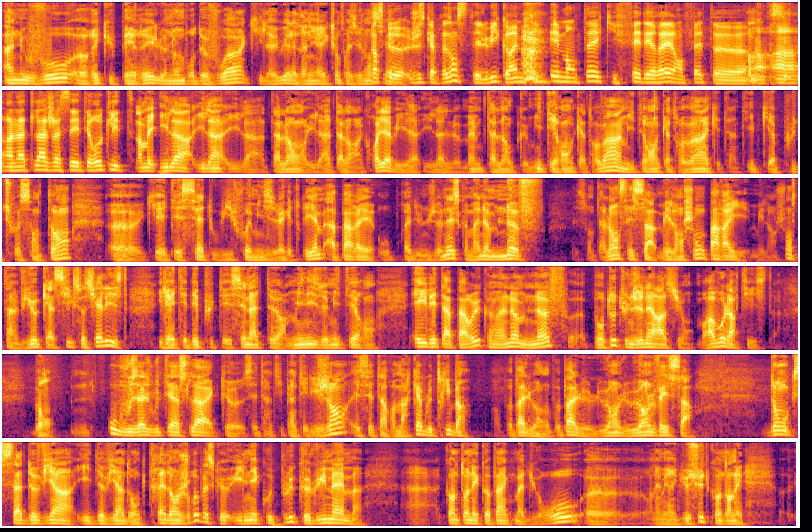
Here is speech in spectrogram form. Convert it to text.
à nouveau euh, récupérer le nombre de voix qu'il a eu à la dernière élection présidentielle. Parce que jusqu'à présent, c'était lui quand même qui aimantait, qui fédérait en fait euh, un, attelage assez hétéroclite. Non mais il a, il a, il a un talent, il a un talent incroyable. Il a, il a le même talent que Mitterrand en 80. Mitterrand en 80, qui est un type qui a plus de 60 ans, qui a été 7 ou 8 fois ministre de la 4 apparaît auprès d'une jeunesse comme un homme neuf. Son talent, c'est ça. Mélenchon, pareil. Mélenchon, c'est un vieux classique socialiste. Il a été député, sénateur, ministre de Mitterrand. Et il est apparu comme un homme neuf pour toute une génération. Bravo l'artiste. Bon, ou vous ajoutez à cela que c'est un type intelligent et c'est un remarquable tribun. On peut pas lui, on peut pas lui, lui enlever ça. Donc ça devient, il devient donc très dangereux parce qu'il n'écoute plus que lui-même. Euh, quand on est copain avec Maduro euh, en Amérique du Sud, quand on est,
